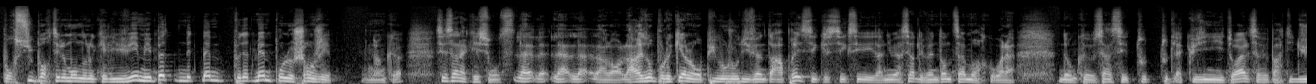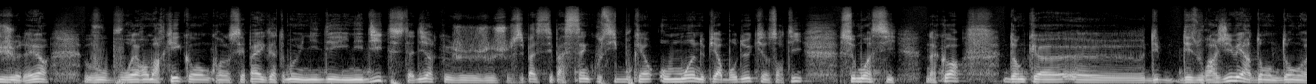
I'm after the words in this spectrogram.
pour supporter le monde dans lequel ils vivaient, mais peut-être même, peut même pour le changer. Donc euh, c'est ça la question. La, alors la raison pour laquelle on pu aujourd'hui 20 ans après, c'est que c'est l'anniversaire des 20 ans de sa mort. Voilà. Donc euh, ça c'est toute la cuisine éditoriale, ça fait partie du jeu. D'ailleurs, vous pourrez remarquer qu'on ne sait pas exactement une idée inédite, c'est-à-dire que je ne sais pas si c'est pas 5 ou 6 bouquins au moins de Pierre Bourdieu qui sont sortis ce mois-ci. D'accord? Donc euh, des, ouvrages divers, dont,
